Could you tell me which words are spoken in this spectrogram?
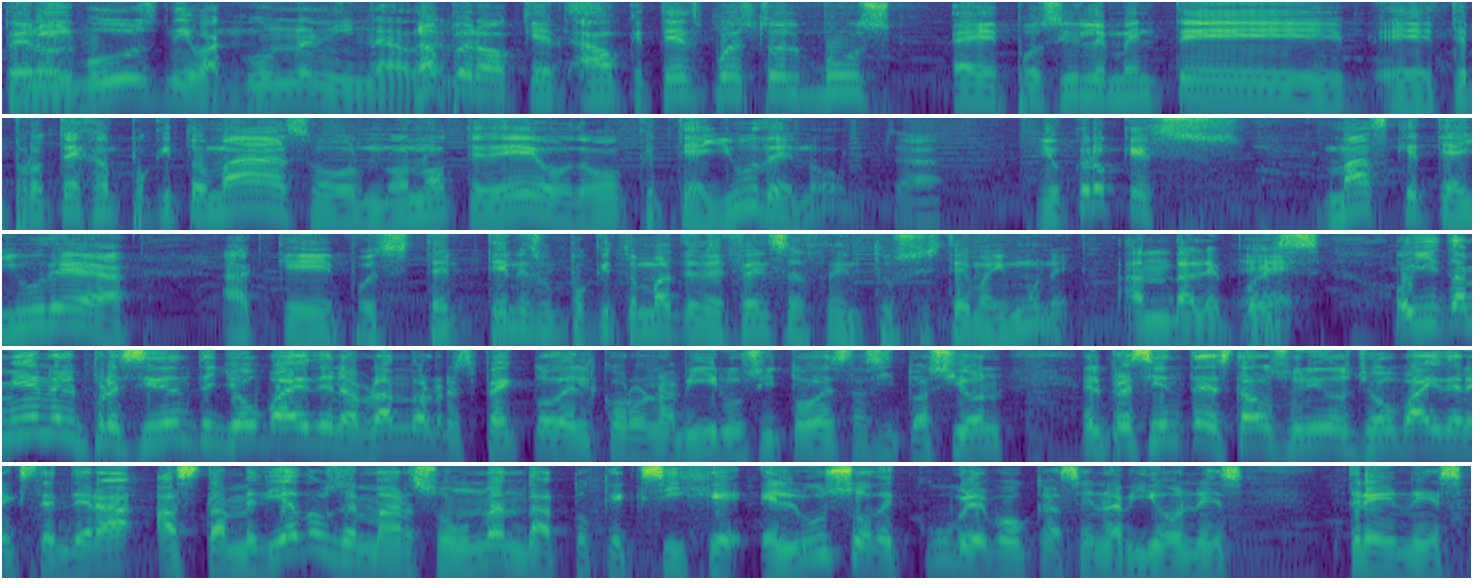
pero- ni boost, ni vacuna, ni nada. No, pero que, aunque te has puesto el bus, eh, posiblemente eh, te proteja un poquito más o no, no te dé o, o que te ayude, ¿no? O sea, yo creo que es más que te ayude a, a que pues te- tienes un poquito más de defensas en tu sistema inmune. Ándale, pues. Oye, también el presidente Joe Biden, hablando al respecto del coronavirus y toda esta situación, el presidente de Estados Unidos, Joe Biden, extenderá hasta mediados de marzo un mandato que exige el uso de cubrebocas en aviones, trenes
